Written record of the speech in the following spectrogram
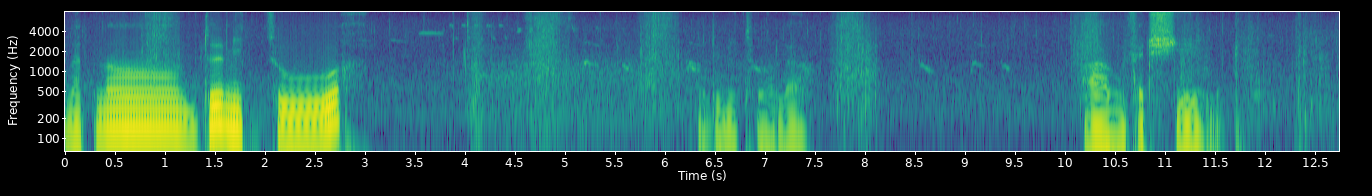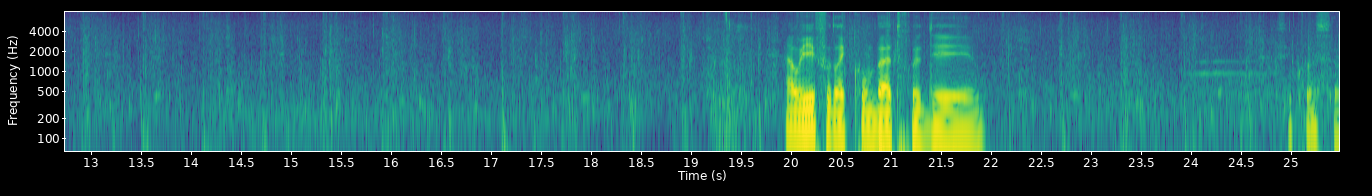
maintenant demi-tour. Demi-tour là. Vous me faites chier. Ah oui, il faudrait combattre des... C'est quoi ça?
